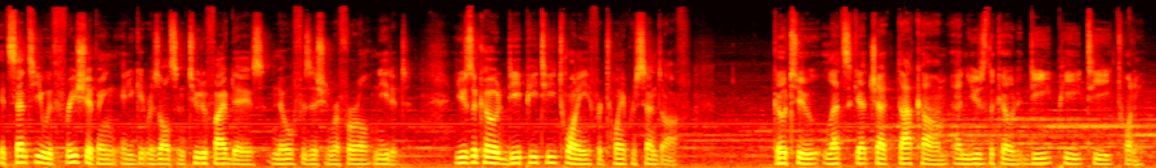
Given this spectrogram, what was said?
It's sent to you with free shipping and you get results in two to five days, no physician referral needed. Use the code DPT20 for 20% off. Go to letsgetchecked.com and use the code DPT20.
